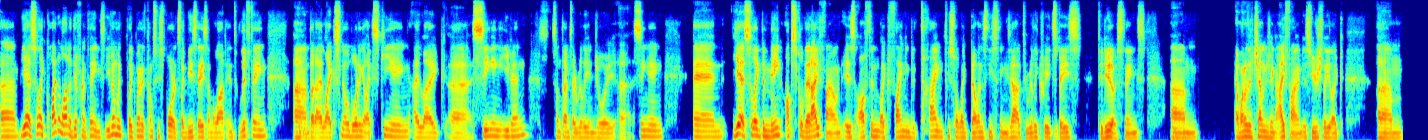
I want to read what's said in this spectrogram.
Um, yeah, so like quite a lot of different things. Even with like when it comes to sports, like these days I'm a lot into lifting. Um, mm. but I like snowboarding, I like skiing, I like uh, singing even. Sometimes I really enjoy uh, singing and yeah so like the main obstacle that i found is often like finding the time to sort of like balance these things out to really create mm-hmm. space to do those things mm-hmm. um and one of the challenging i find is usually like um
